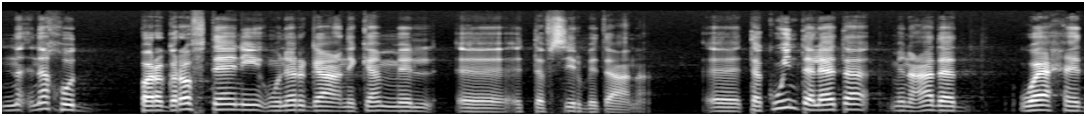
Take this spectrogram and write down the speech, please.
ناخد باراجراف تاني ونرجع نكمل آه، التفسير بتاعنا. آه، تكوين ثلاثة من عدد واحد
